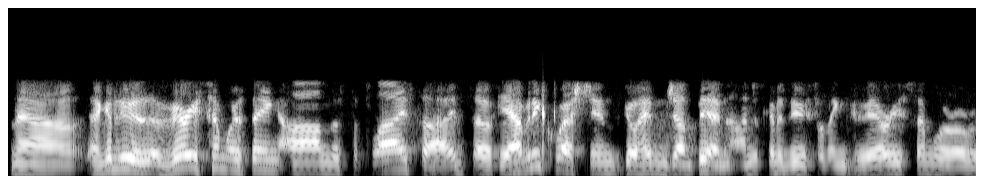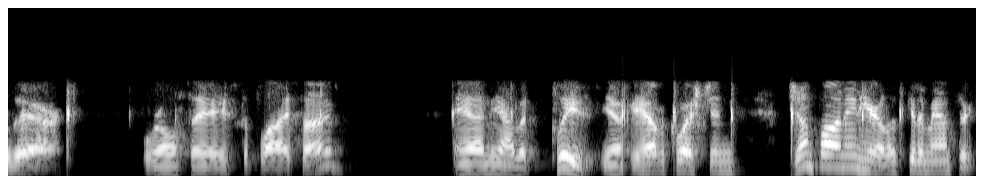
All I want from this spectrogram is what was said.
Now, I'm going to do a very similar thing on the supply side. So if you have any questions, go ahead and jump in. I'm just going to do something very similar over there, where I'll say supply side. And yeah, but please, you know, if you have a question, jump on in here. Let's get them answered.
